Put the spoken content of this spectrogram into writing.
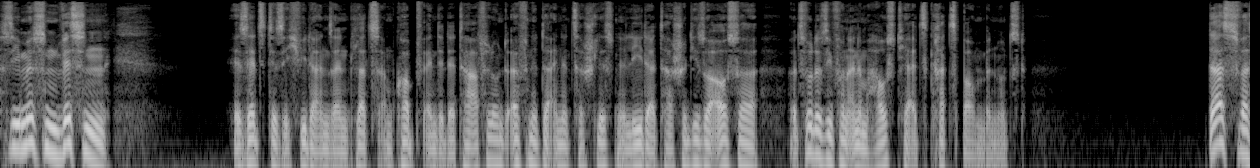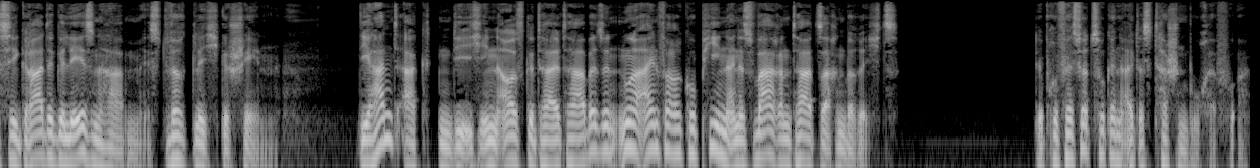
Sie müssen wissen. Er setzte sich wieder an seinen Platz am Kopfende der Tafel und öffnete eine zerschlissene Ledertasche, die so aussah, als würde sie von einem Haustier als Kratzbaum benutzt. Das, was Sie gerade gelesen haben, ist wirklich geschehen. Die Handakten, die ich Ihnen ausgeteilt habe, sind nur einfache Kopien eines wahren Tatsachenberichts. Der Professor zog ein altes Taschenbuch hervor.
